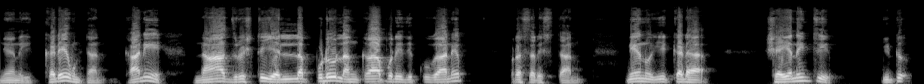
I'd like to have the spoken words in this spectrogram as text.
నేను ఇక్కడే ఉంటాను. కానీ నా దృష్టి ఎల్లప్పుడూ లంకాపురి దిక్కుగానే ప్రసరిస్తాను. నేను ఇక్కడ క్షయనించి ఇటు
